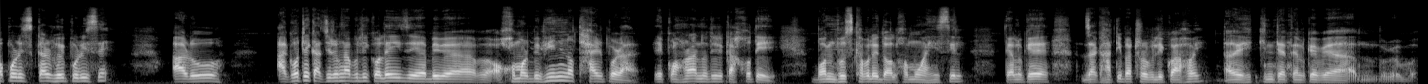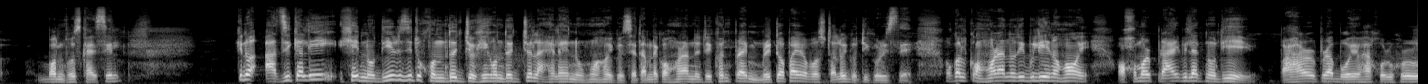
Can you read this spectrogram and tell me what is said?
অপৰিষ্কাৰ হৈ পৰিছে আৰু আগতে কাজিৰঙা বুলি ক'লেই যে অসমৰ বিভিন্ন ঠাইৰ পৰা এই কঁহৰা নদীৰ কাষতেই বনভোজ খাবলৈ দলসমূহ আহিছিল। তেওঁলোকে যাক হাতী পাথৰ বুলি কোৱা হয় তাৰে সেইখিনিতে তেওঁলোকে বনভোজ খাইছিল। কিন্তু আজিকালি সেই নদীৰ যিটো সৌন্দৰ্য সেই সৌন্দৰ্য লাহে লাহে নোহোৱা হৈ গৈছে। তাৰমানে কঁহৰা নদীখন প্ৰায় মৃতপায় অৱস্থালৈ গতি কৰিছে। অকল কঁহৰা নদী বুলিয়েই নহয় অসমৰ প্ৰায়বিলাক নদীয়েই পাহাৰৰ পৰা বৈ অহা সৰু সৰু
